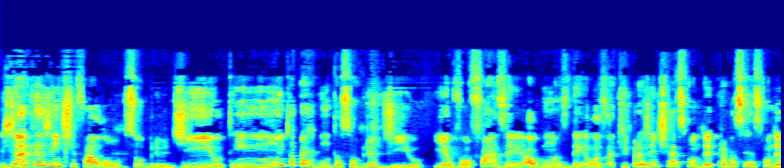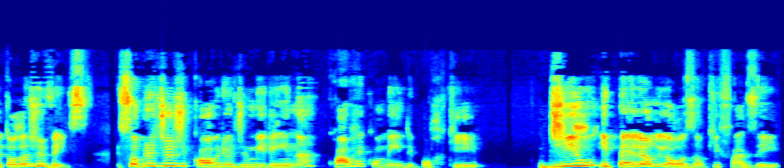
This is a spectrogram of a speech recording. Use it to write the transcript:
Já, já que a gente falou sobre o DIU, tem muita pergunta sobre o DIU e eu vou fazer algumas delas aqui para a gente responder, para você responder todas de vez. Sobre o DIU de cobre e o DIU mirena, qual recomendo e por quê? DIU e pele oleosa, o que fazer?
